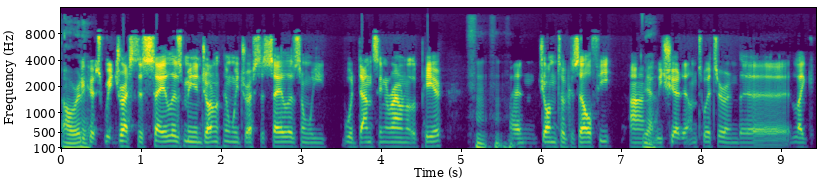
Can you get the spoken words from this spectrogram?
Oh, really? because we dressed as sailors. Me and Jonathan, we dressed as sailors, and we were dancing around on the pier. and John took a selfie, and Yeah. we shared it on Twitter. And uh, like,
